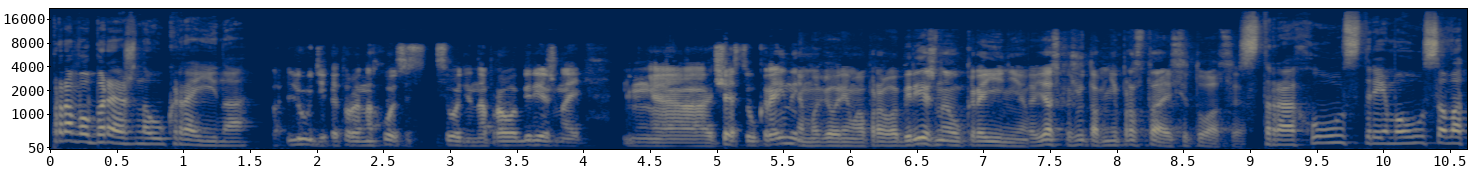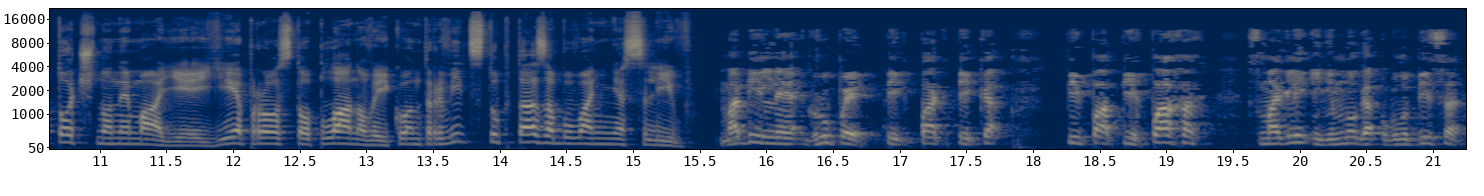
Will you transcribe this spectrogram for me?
правобережна Україна. Люди, которые находятся сегодня на правобережной э, части Украины, Мы говорим о правобережной Украине. Я скажу, там непростая ситуация. Страху у Стрімоусова точно немає. Є просто плановий контрвідступ та забування слів. Мобильные группы пик-пак, пика, пипа-пих-пахах смогли и немного углубиться,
